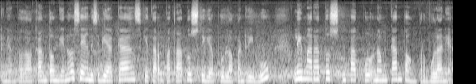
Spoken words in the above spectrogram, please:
dengan total kantong genose yang disediakan sekitar 438.546 kantong per bulannya.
